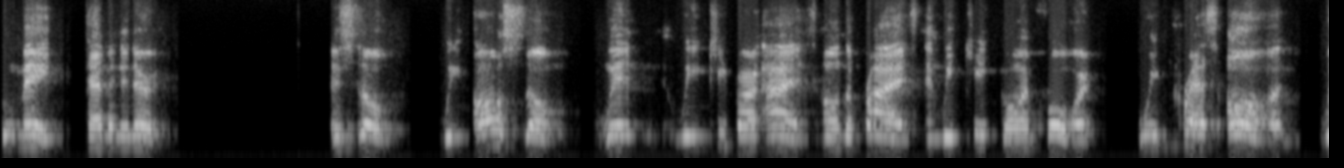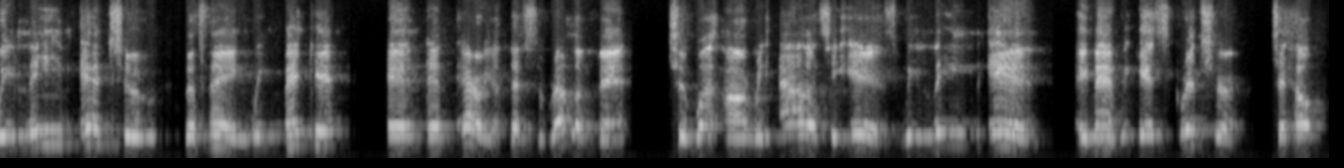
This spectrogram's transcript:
who made heaven and earth. And so we also, when we keep our eyes on the prize and we keep going forward, we press on, we lean into the thing, we make it in an area that's relevant to what our reality is. We lean in, amen. We get scripture to help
